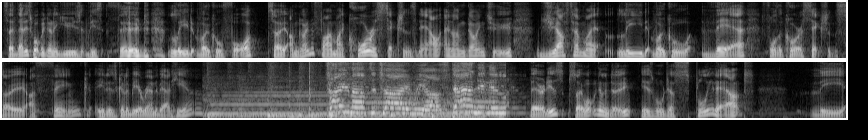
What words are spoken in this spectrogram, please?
So that is what we're going to use this third lead vocal for. So I'm going to find my chorus sections now, and I'm going to just have my lead vocal there for the chorus sections. So I think it is going to be around about here. Time after time we are standing in there it is. So what we're going to do is we'll just split out the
